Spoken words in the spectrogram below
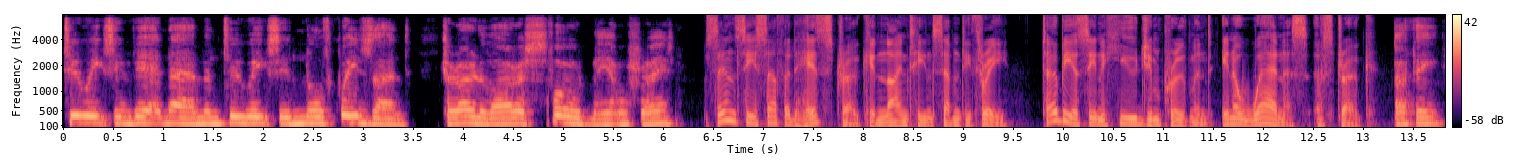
two weeks in Vietnam and two weeks in North Queensland. Coronavirus foiled me, I'm afraid. Since he suffered his stroke in 1973, Toby has seen a huge improvement in awareness of stroke. I think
